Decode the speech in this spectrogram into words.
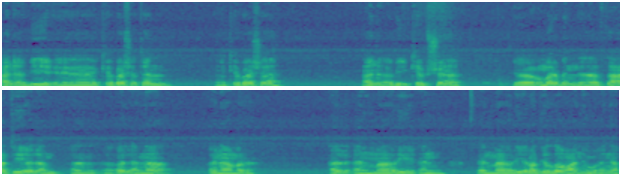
An Ebi e, Kebeşetel e, Kebeşe An Ebi Kebşe عمر بن سعدي الأنا أنامر الأنماري الأنماري رضي الله عنه أنا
